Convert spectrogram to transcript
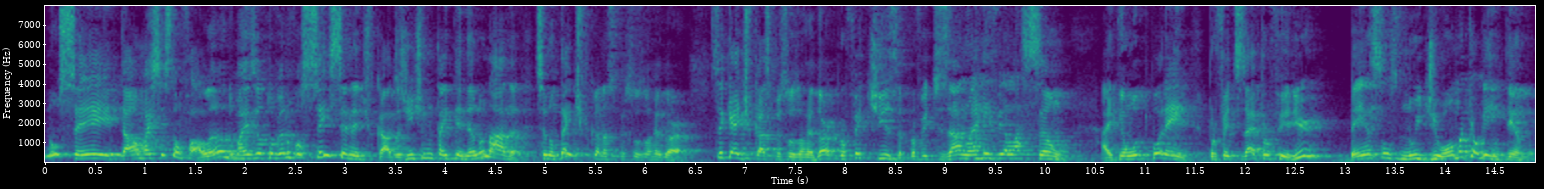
Não sei e tal, mas vocês estão falando, mas eu estou vendo vocês sendo edificados. A gente não está entendendo nada. Você não está edificando as pessoas ao redor. Você quer edificar as pessoas ao redor? Profetiza. Profetizar não é revelação. Aí tem um outro porém. Profetizar é proferir bênçãos no idioma que alguém entenda.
